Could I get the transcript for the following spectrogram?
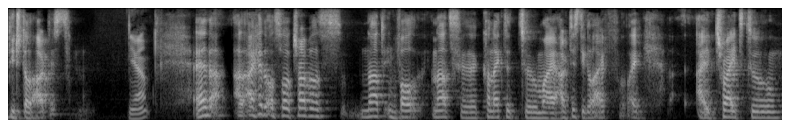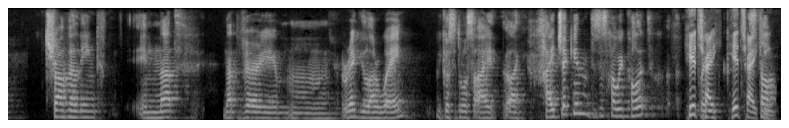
digital artists. Yeah. And I, I had also travels not involved, not uh, connected to my artistic life. Like I tried to traveling in not not very um, regular way because it was I like hijacking. This is how we call it. Hitchhike, hitchhiking. Stop.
